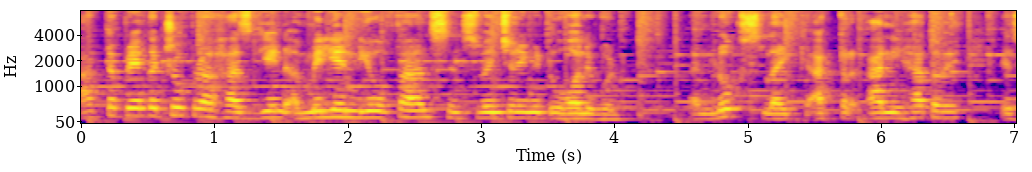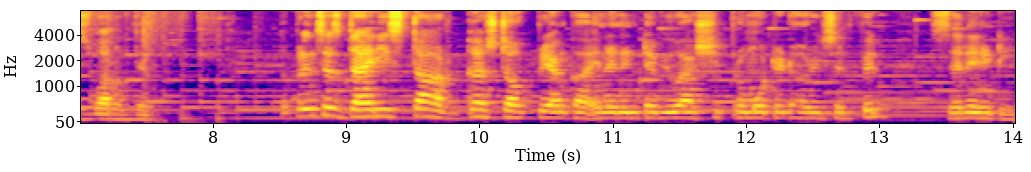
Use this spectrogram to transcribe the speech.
Actor Priyanka Chopra has gained a million new fans since venturing into Hollywood, and looks like actor Annie Hathaway is one of them. The Princess Diaries star gushed out Priyanka in an interview as she promoted her recent film Serenity.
